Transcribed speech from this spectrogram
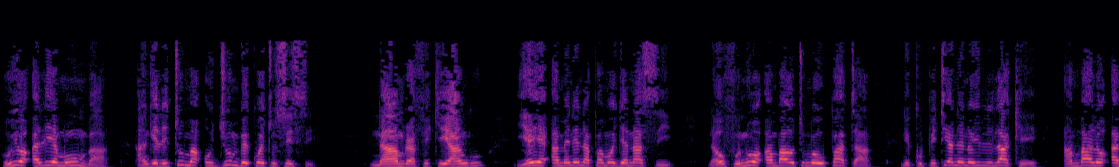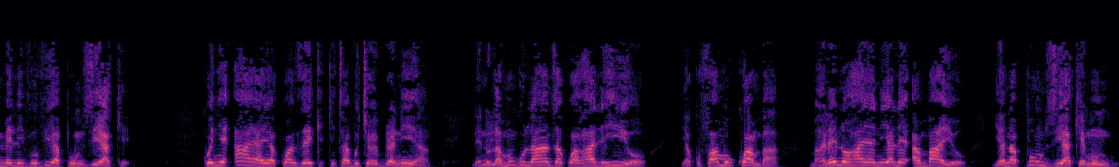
huyo aliyemuumba angelituma ujumbe kwetu sisi. Nam rafiki yangu yeye amenena pamoja nasi na ufunuo ambao tumeupata ni kupitia neno hili lake ambalo amelivuvia pumzi yake. Kwenye aya ya kwanza hiki kitabu cha ibrania neno la mungu laanza kwa hali hiyo ya kufahamu kwamba maneno haya ni yale ambayo yana pumzi yake mungu.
